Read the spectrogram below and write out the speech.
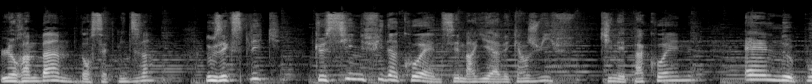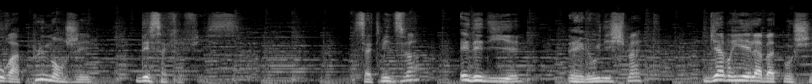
le Rambam, dans cette mitzvah, nous explique que si une fille d'un Kohen s'est mariée avec un juif qui n'est pas Kohen, elle ne pourra plus manger des sacrifices. Cette mitzvah est dédiée à Nishmat, Gabriela Batmoshe,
